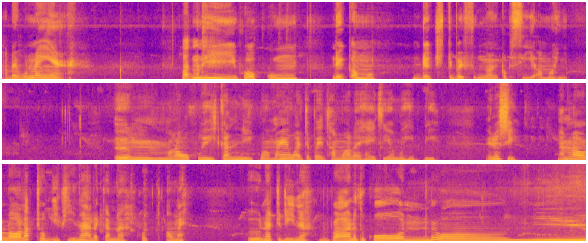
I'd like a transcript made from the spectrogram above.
อะไรวะเนี่ยรัฐมนตรีพวกกลุ่มเด็กอมเด็กที่จะไปฝึกงานกับเสียอมหิต เอิมเราคุยกันดีกว่าไหมว่าจะไปทำอะไรให้เสียอมหิตดีไม่รู้สิ งั้นเรารอรับชมอีพีหน้าแล้วกันนะเขาเอาไหม เออ น่าจะดีนะ บ๊ายบายนะทุกคน บ๊ายบาย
